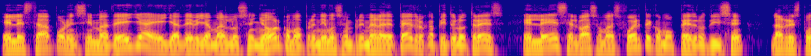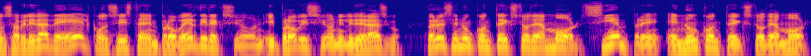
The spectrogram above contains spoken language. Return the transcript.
Él está por encima de ella, ella debe llamarlo Señor, como aprendimos en Primera de Pedro, capítulo 3. Él es el vaso más fuerte, como Pedro dice. La responsabilidad de él consiste en proveer dirección y provisión y liderazgo, pero es en un contexto de amor, siempre en un contexto de amor.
